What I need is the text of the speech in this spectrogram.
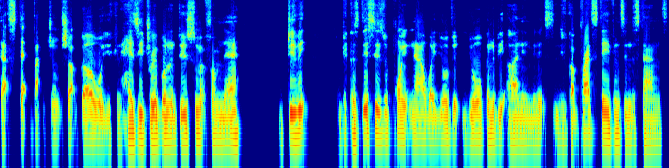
that step back jump shot go, or you can hezzy dribble and do something from there, do it. Because this is a point now where you're you're going to be earning minutes. You've got Brad Stevens in the stands.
